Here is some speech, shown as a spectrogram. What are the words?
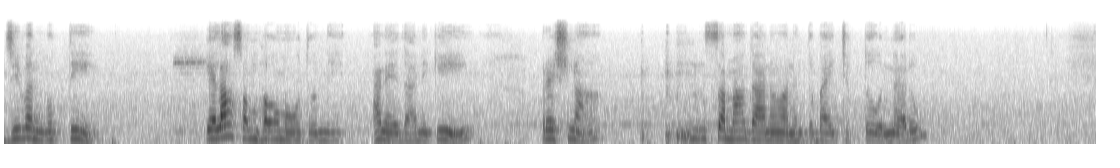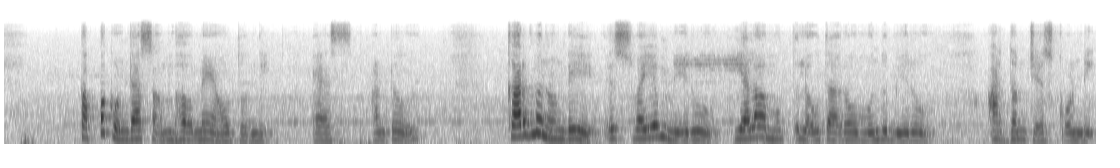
జీవన్ముక్తి ఎలా సంభవం అవుతుంది అనే దానికి ప్రశ్న సమాధానం అనంతబాయ్ చెప్తూ ఉన్నారు. తప్పకుండా సంభవమే అవుతుంది ఎస్ అంటూ కర్మ నుండి స్వయం మీరు ఎలా ముక్తులవుతారో ముందు మీరు అర్థం చేసుకోండి.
